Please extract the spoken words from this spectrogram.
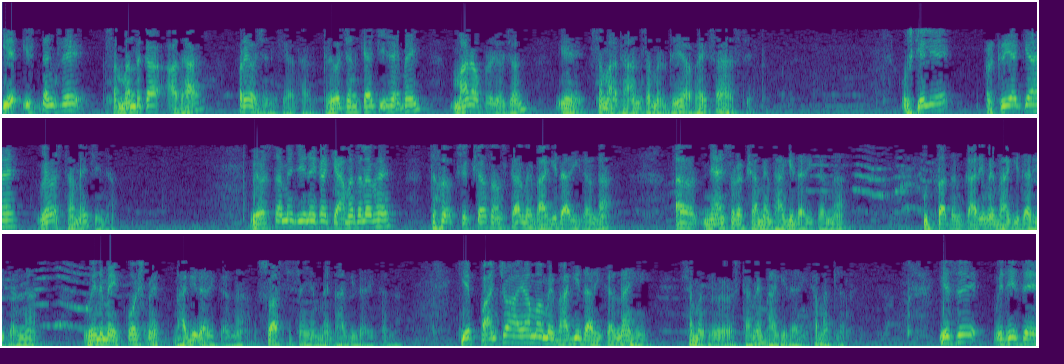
ये इस ढंग से संबंध का आधार प्रयोजन के आधार प्रयोजन क्या चीज़ है भाई? मानव प्रयोजन, ये समाधान, समृद्धि, अभय, सहअस्तित्व। उसके लिए प्रक्रिया क्या है? व्यवस्था में जीना। व्यवस्था में जीने का क्या मतलब है? तो शिक्षा, संस्कार में भागीदारी करना और न्याय सुरक्षा में भागीदारी करना, उत्पादन कार्य में भागीदारी करना विनिमय कोष में भागीदारी करना, स्वास्थ्य संयम में भागीदारी करना। ये पाँचों आयामों में भागीदारी करना ही समग्र व्यवस्था में भागीदारी का मतलब है। इस विधि से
